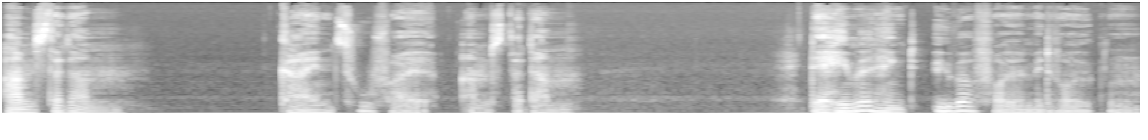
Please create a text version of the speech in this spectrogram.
Amsterdam. Kein Zufall, Amsterdam. Der Himmel hängt übervoll mit Wolken.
